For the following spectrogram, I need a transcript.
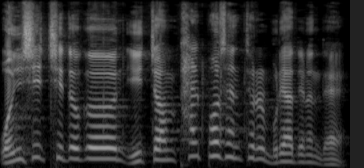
원시 취득은 2.8%를 물어야 되는데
